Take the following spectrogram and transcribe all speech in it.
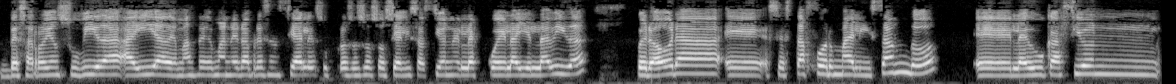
desarrollan su vida ahí, además de manera presencial, en sus procesos de socialización en la escuela y en la vida, pero ahora eh, se está formalizando eh, la educación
